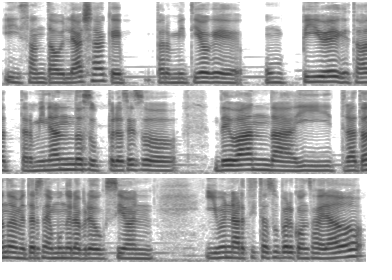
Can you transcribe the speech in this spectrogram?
y Santa Olaya que permitió que un pibe que estaba terminando su proceso de banda y tratando de meterse en el mundo de la producción y un artista súper consagrado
